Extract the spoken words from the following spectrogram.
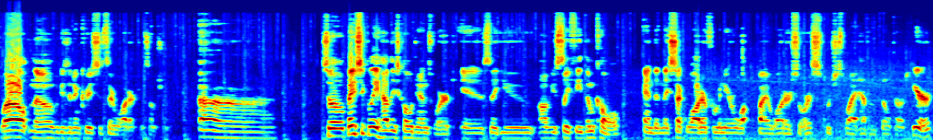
Well, no, because it increases their water consumption. Uh, so basically how these coal gens work is that you obviously feed them coal, and then they suck water from a nearby water source, which is why I have them built out here.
